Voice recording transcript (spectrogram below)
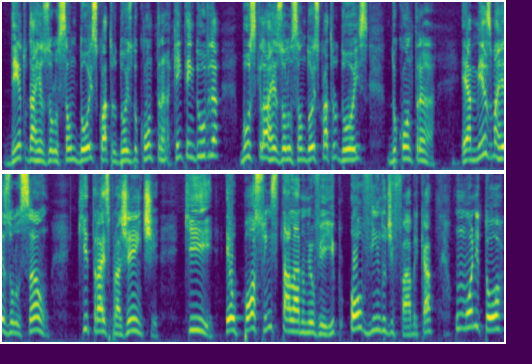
dentro da resolução 242 do CONTRAN. Quem tem dúvida, busque lá a resolução 242 do CONTRAN. É a mesma resolução que traz para gente que eu posso instalar no meu veículo, ou vindo de fábrica, um monitor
